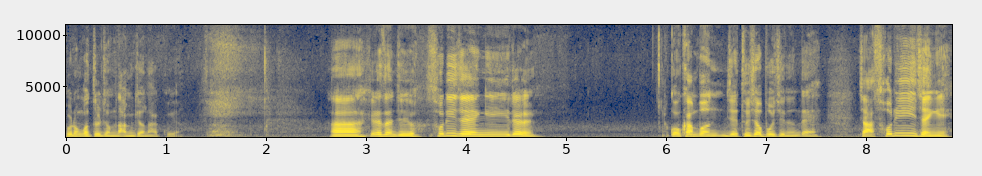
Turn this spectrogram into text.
그런 것들 좀 남겨놨고요. 아, 그래서 이제 요 소리쟁이를 꼭 한번 이제 드셔보시는데, 자, 소리쟁이,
